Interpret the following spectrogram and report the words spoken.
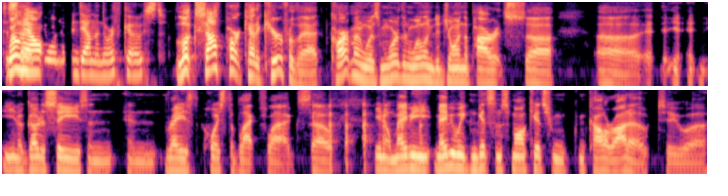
To Well, now- going up and down the north coast. Look, South Park had a cure for that. Cartman was more than willing to join the pirates. Uh, uh, eh, eh, eh, you know, go to seas and and raise hoist the black flag. So, you know, maybe maybe we can get some small kids from from Colorado to uh,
